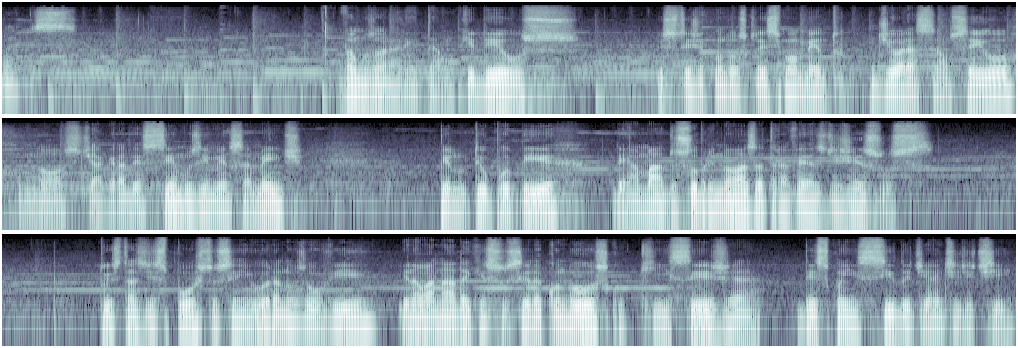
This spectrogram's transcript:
Vamos. Vamos orar então. Que Deus esteja conosco nesse momento de oração. Senhor, nós te agradecemos imensamente pelo teu poder derramado sobre nós através de Jesus. Tu estás disposto, Senhor, a nos ouvir e não há nada que suceda conosco que seja desconhecida diante de Ti.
